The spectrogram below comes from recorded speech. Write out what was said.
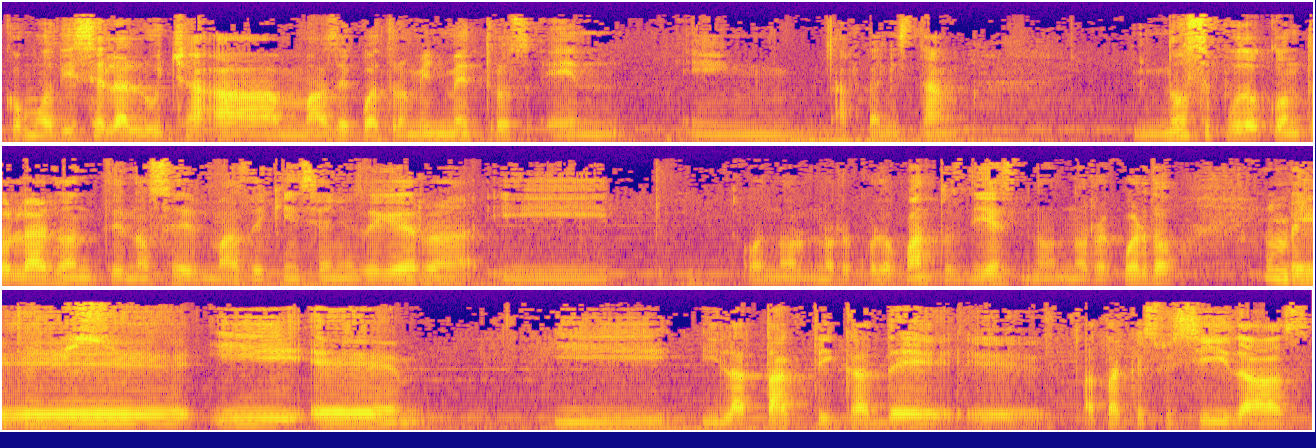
Como dice la lucha a más de 4.000 metros en, en Afganistán? No se pudo controlar durante, no sé, más de 15 años de guerra y o no, no recuerdo cuántos, 10, no, no recuerdo. Eh, y, eh, y, y, la táctica de ataques suicidas,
